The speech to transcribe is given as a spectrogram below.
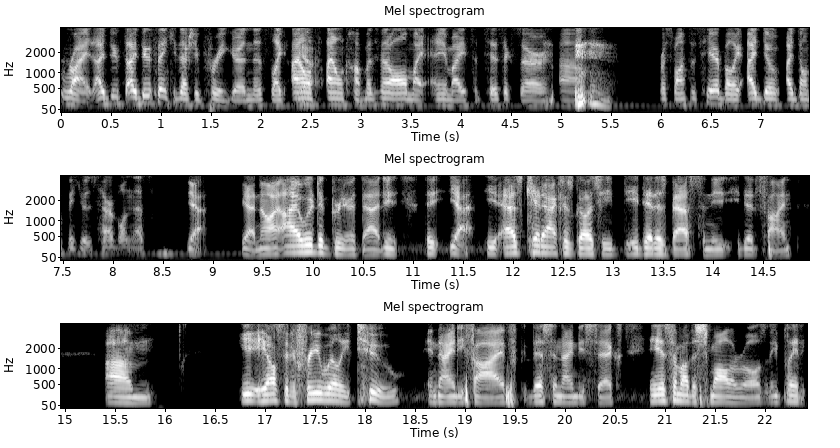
right. I do I do think he's actually pretty good in this. Like I don't Yeah. I don't compliment him at all. My any of my statistics are. um, responses here, but like I don't I don't think he was terrible in this. Yeah, Yeah, no, I, I would agree with that. He, the, yeah, he as kid actors goes, he he did his best and he, he did fine. Um, he, he also did Free Willy two in '95, this in '96. He had some other smaller roles, and he played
